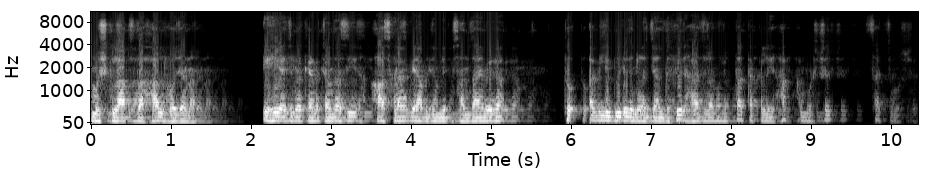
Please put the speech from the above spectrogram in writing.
ਮੁਸ਼ਕਲਾਂ ਦਾ ਹੱਲ ਹੋ ਜਾਣਾ। ਇਹ ਅੱਜ ਮੈਂ ਕਹਿਣਾ ਚਾਹੁੰਦਾ ਸੀ, ਆਸ ਕਰਾਂਗਾ ਕਿ ਆਪ ਜੀ ਨੂੰ ਪਸੰਦ ਆਵੇਗਾ। ਤੋ ਅਗਲੀ ਵੀਡੀਓ ਦੇ ਨਾਲ ਜਲਦ ਫਿਰ ਹਾਜ਼ਰ ਹੋਵਾਂਗੇ। ਤਦ ਤੱਕ ਲਈ ਹੱਕ ਮੁਰਸ਼ਿਦ, ਸੱਚ ਮੁਰਸ਼ਿਦ।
